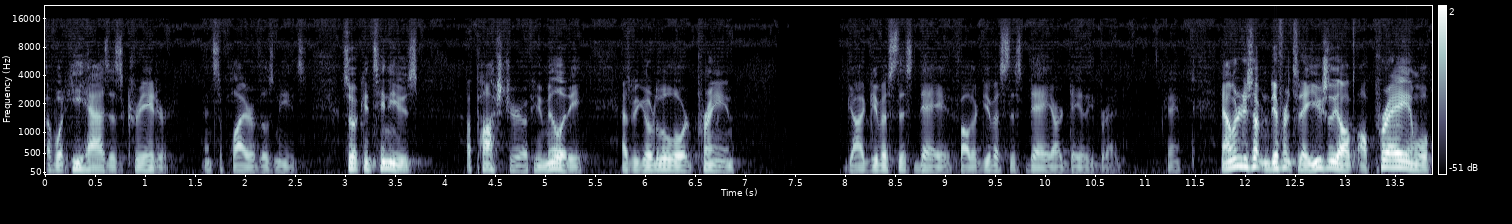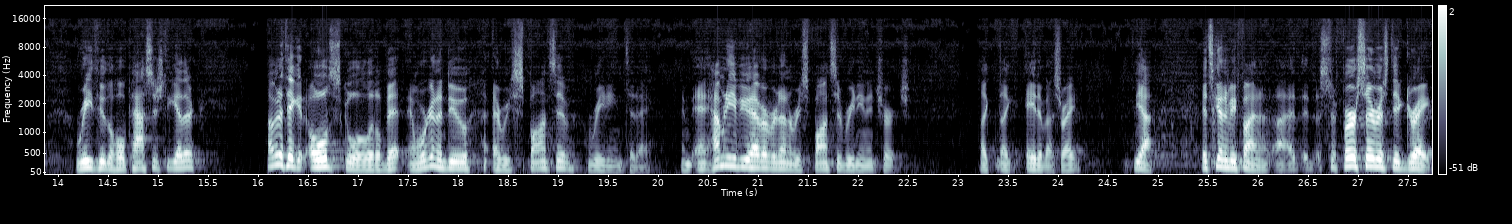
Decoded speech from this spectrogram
of what he has as creator and supplier of those needs. So it continues a posture of humility as we go to the Lord praying God, give us this day. Father, give us this day our daily bread. Okay? Now, I'm going to do something different today. Usually I'll, I'll pray and we'll read through the whole passage together. I'm going to take it old school a little bit, and we're going to do a responsive reading today. And, and how many of you have ever done a responsive reading in church? Like, like eight of us, right? Yeah. It's going to be fun. Uh, first service did great.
